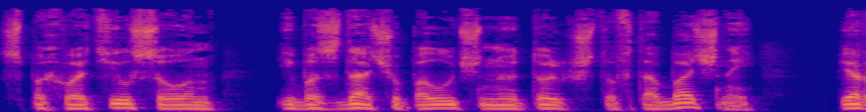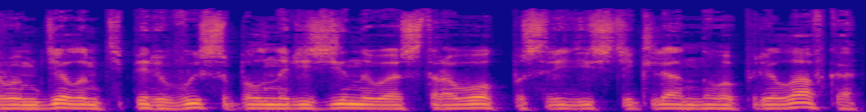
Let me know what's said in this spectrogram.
Спохватился он, ибо сдачу, полученную только что в табачной, первым делом теперь высыпал на резиновый островок посреди стеклянного прилавка,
